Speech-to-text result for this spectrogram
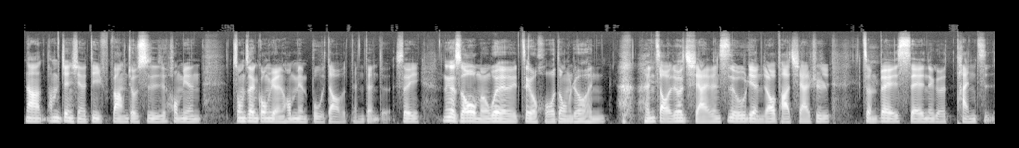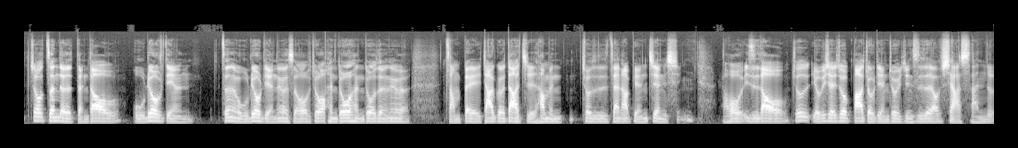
那他们践行的地方就是后面中正公园后面步道等等的，所以那个时候我们为了这个活动就很 很早就起来，人四五点就要爬起来去准备塞那个摊子，就真的等到五六点，真的五六点那个时候就很多很多的那个长辈大哥大姐他们就是在那边践行，然后一直到就是有一些就八九点就已经是要下山了。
